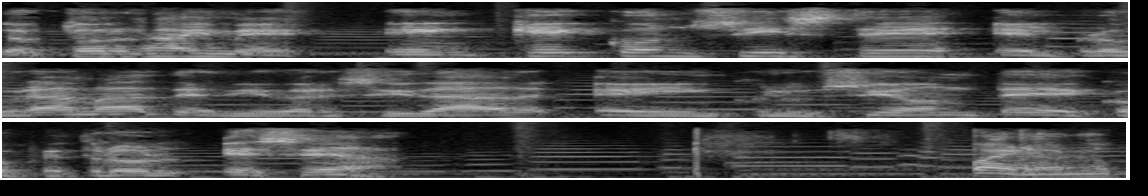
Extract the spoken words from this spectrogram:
Doctor Jaime, ¿en qué consiste el programa de diversidad e inclusión de Ecopetrol SA? Bueno, lo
